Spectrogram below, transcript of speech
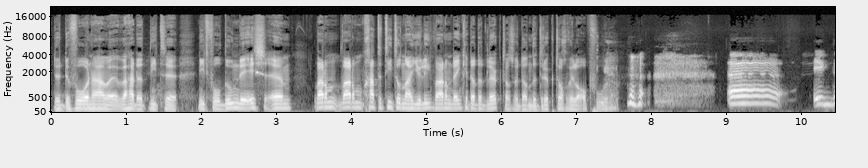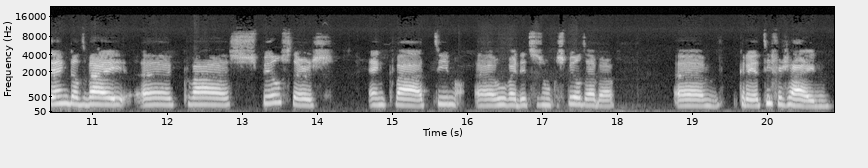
de, de voornamen waar dat niet, niet voldoende is. Um, Waarom, waarom gaat de titel naar jullie? Waarom denk je dat het lukt als we dan de druk toch willen opvoeren? uh, ik denk dat wij uh, qua speelsters en qua team, uh, hoe wij dit seizoen gespeeld hebben, ehm, creatiever zijn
